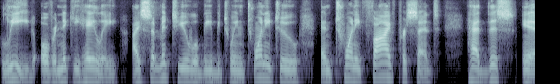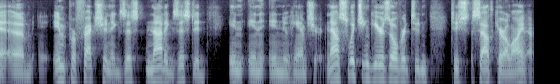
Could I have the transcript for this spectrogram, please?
lead over Nikki Haley, I submit to you, will be between 22 and 25 percent had this uh, imperfection exist not existed in, in, in New Hampshire. Now switching gears over to, to South Carolina.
